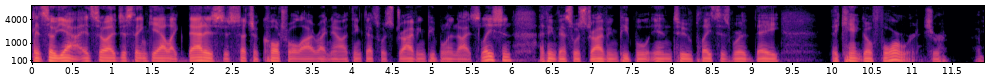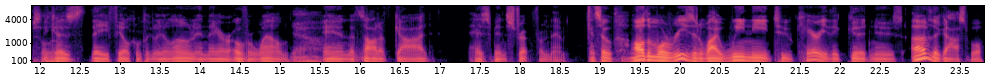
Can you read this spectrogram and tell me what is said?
And so, yeah, and so I just think, yeah, like that is just such a cultural lie right now. I think that's what's driving people into isolation. I think that's what's driving people into places where they they can't go forward Sure. Absolutely. because they feel completely alone and they are overwhelmed, yeah. and the thought of God has been stripped from them. And so, Mm-hmm. all the more reason why we need to carry the good news of the gospel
